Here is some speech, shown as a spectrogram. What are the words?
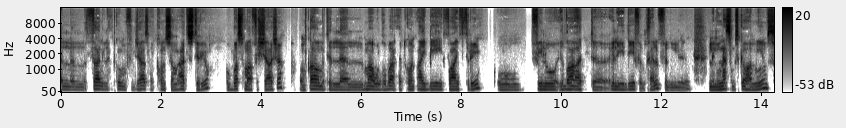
ال- الثانية اللي حتكون في الجهاز حتكون سماعات ستيريو وبصمة في الشاشة. ومقاومة ال- الماء والغبار حتكون IP53 وفي له إضاءة LED في الخلف اللي الناس مسكوها memes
